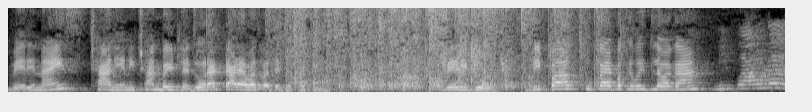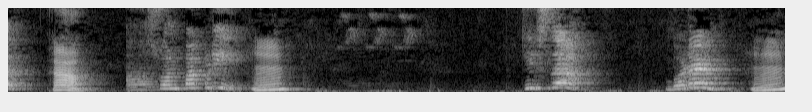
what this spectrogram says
व्हेरी नाईस छान. यांनी छान बघितलं. जोरात टाळ्या वाजवा त्याच्यासाठी. व्हेरी गुड दीपक तू काय बघ- बघितलं बघा? मी पावडर. हा. सोनपापडी. हम्म? चिप्स बडम हम्म?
